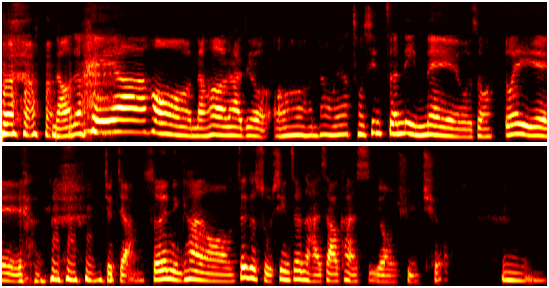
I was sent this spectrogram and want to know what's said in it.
然后就嘿呀、啊、吼，然后他就哦，那我要重新整理呢。我说对耶，就这样。所以你看哦，这个属性真的还是要看使用需求，嗯，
